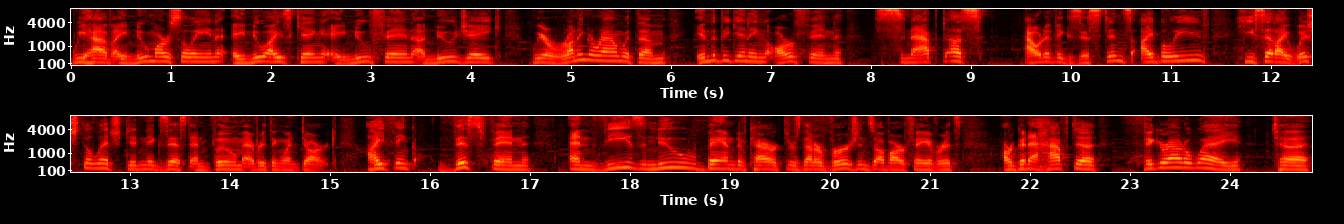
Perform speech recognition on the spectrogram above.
We have a new Marceline, a new Ice King, a new Finn, a new Jake. We are running around with them. In the beginning, our Finn snapped us out of existence, I believe. He said, I wish the Lich didn't exist, and boom, everything went dark. I think this Finn and these new band of characters that are versions of our favorites are going to have to figure out a way to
